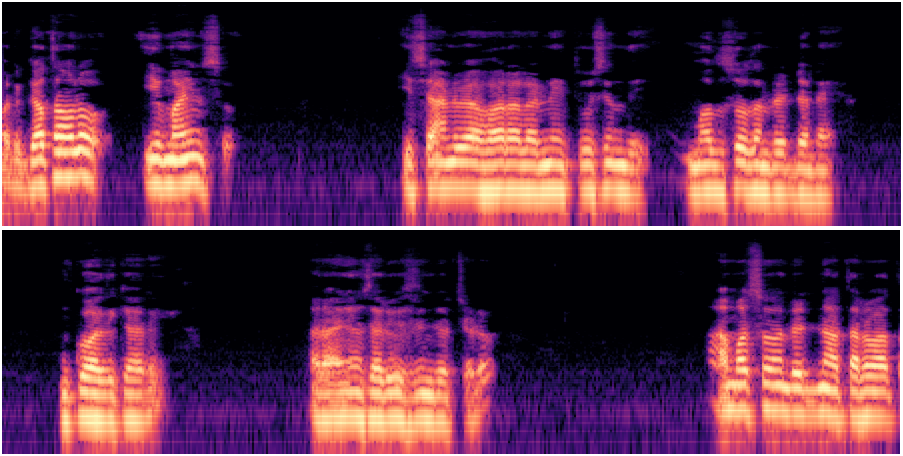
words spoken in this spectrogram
మరి గతంలో ఈ మైన్స్ ఈ శాండ్ వ్యవహారాలన్నీ చూసింది మధుసూదన్ రెడ్డి అనే ఇంకో అధికారి. మరి ఆయన సర్వీస్ నుంచి వచ్చాడు? ఆ మధుసూదన్ రెడ్డిని ఆ తర్వాత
